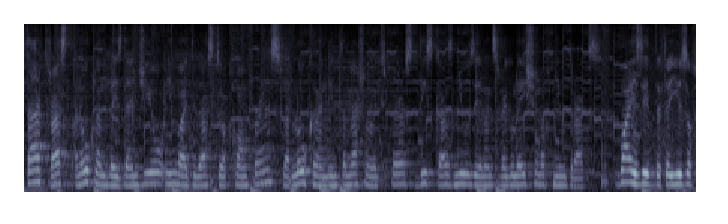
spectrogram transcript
Star Trust, an Auckland-based NGO, invited us to a conference where local and international experts discussed New Zealand's regulation of new drugs. Why is it that the use of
